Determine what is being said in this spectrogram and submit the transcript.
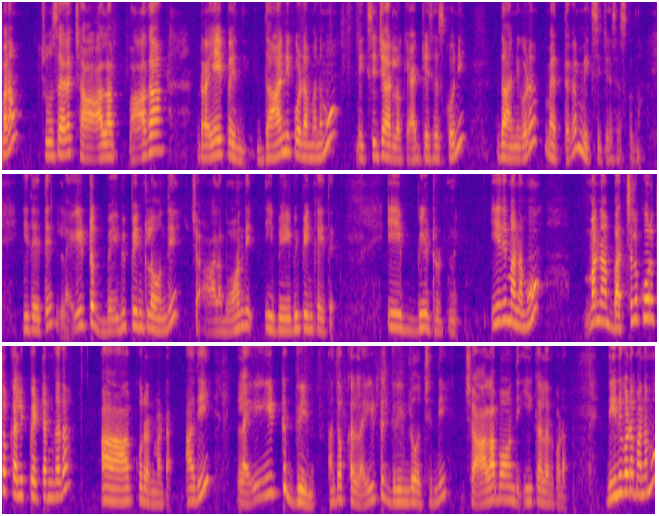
మనం చూసారా చాలా బాగా డ్రై అయిపోయింది. దాన్ని కూడా మనము మిక్సీ జార్లోకి యాడ్ చేసేసుకొని దాన్ని కూడా మెత్తగా మిక్సీ చేసేసుకుందాం. ఇదైతే లైట్ బేబీ పింక్లో ఉంది. చాలా బాగుంది ఈ బేబీ పింక్ అయితే. ఈ బీట్రూట్ని. ఇది మనము మన బచ్చల కూరతో కలిపి పెట్టాం కదా ఆ ఆకుకూర అనమాట అది లైట్ గ్రీన్. అదొక లైట్ గ్రీన్లో వచ్చింది. చాలా బాగుంది ఈ కలర్ కూడా. దీన్ని కూడా మనము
